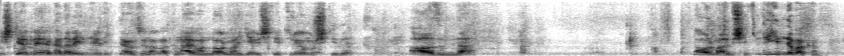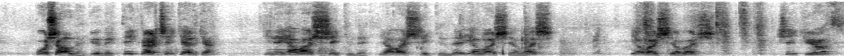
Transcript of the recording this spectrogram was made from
işkembeye kadar indirdikten sonra bakın hayvan normal geviş getiriyormuş gibi ağzında normal bir şekilde indi bakın. Boşaldı göbek. Tekrar çekerken yine yavaş şekilde, yavaş şekilde, yavaş yavaş, yavaş yavaş çekiyoruz.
